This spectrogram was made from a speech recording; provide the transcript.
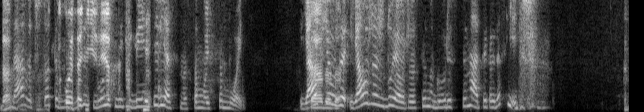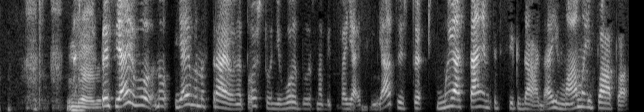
Да? Да, вот что ты будет, будет ли тебе интересно самой собой. Я да, вообще да, уже, да. я уже жду, я уже сыну говорю, сына, а ты когда съедешь? Да, да. То есть я его, ну, я его настраиваю на то, что у него должна быть своя семья, то есть мы останемся всегда, да, и мама, и папа.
